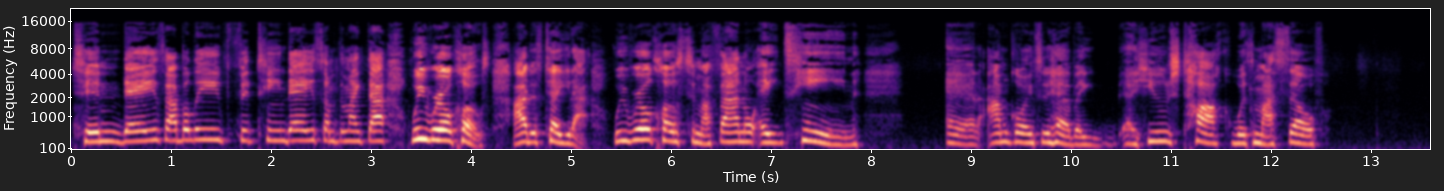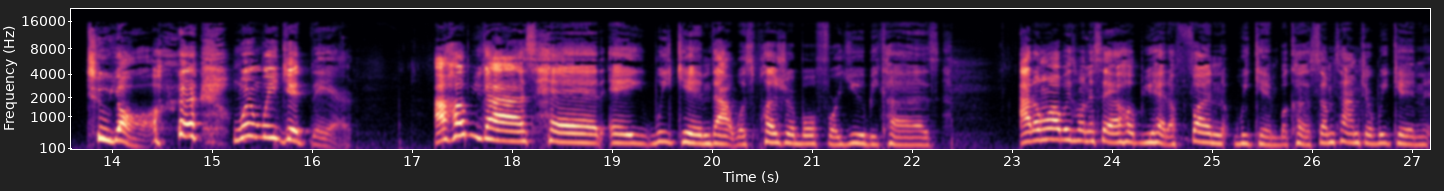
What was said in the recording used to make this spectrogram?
10 days, I believe, 15 days, something like that. We real close. I just tell you that. We real close to my final 18 and I'm going to have a, a huge talk with myself to y'all when we get there. I hope you guys had a weekend that was pleasurable for you because I don't always want to say I hope you had a fun weekend because sometimes your weekend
